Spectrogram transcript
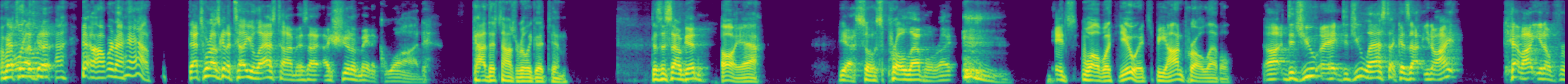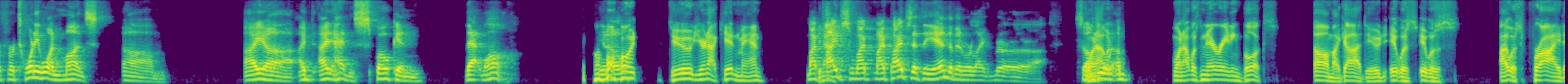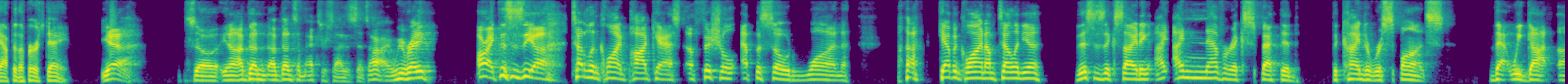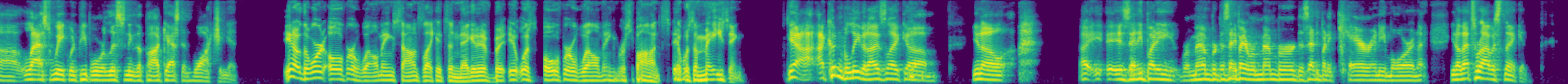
we're that's only what I was going an hour and a half. that's what I was going to tell you last time. Is I, I should have made a quad. God, that sounds really good, Tim. Does it sound good? Oh yeah, Yeah. So it's pro level, right? it's well with you, it's beyond pro level. Uh, did you uh, did you last time? Because you know I, Kev, I you know for for 21 months, um, I uh I I hadn't spoken that long. You know, Oh, dude, you're not kidding, man. my yeah. pipes my my pipes at the end of it were like. So When I'm doing. I'm, when I was narrating books. Oh my god, dude, it was it was I was fried after the first day. Yeah. So you know I've done I've done some exercises since. All right, we ready? All right, this is the uh, Tuttle and Kline podcast official episode one. Kevin Kline, I'm telling you, this is exciting. I, I never expected the kind of response that we got uh, last week when people were listening to the podcast and watching it. You know, the word overwhelming sounds like it's a negative, but it was overwhelming response. It was amazing. Yeah, I, couldn't believe it. I was like, um, you know, I, is anybody remember? Does anybody remember? Does anybody care anymore? And I, you know, that's what I was thinking.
